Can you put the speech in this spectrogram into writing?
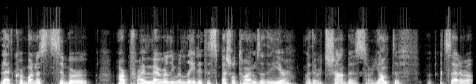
that korbanos tzibur are primarily related to special times of the year, whether it's Shabbos or Yom Tov, etc.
